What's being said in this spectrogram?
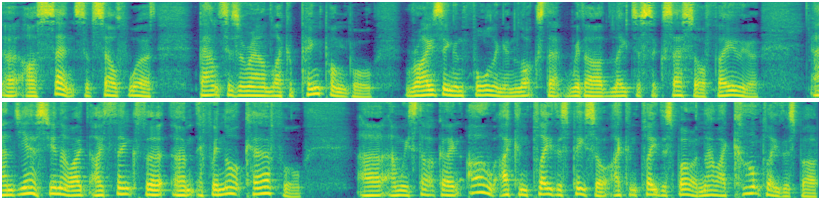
uh, our sense of self worth bounces around like a ping pong ball, rising and falling in lockstep with our latest success or failure. And yes, you know, I, I think that um, if we're not careful, uh, and we start going, oh, I can play this piece or I can play this bar, and now I can't play this bar.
